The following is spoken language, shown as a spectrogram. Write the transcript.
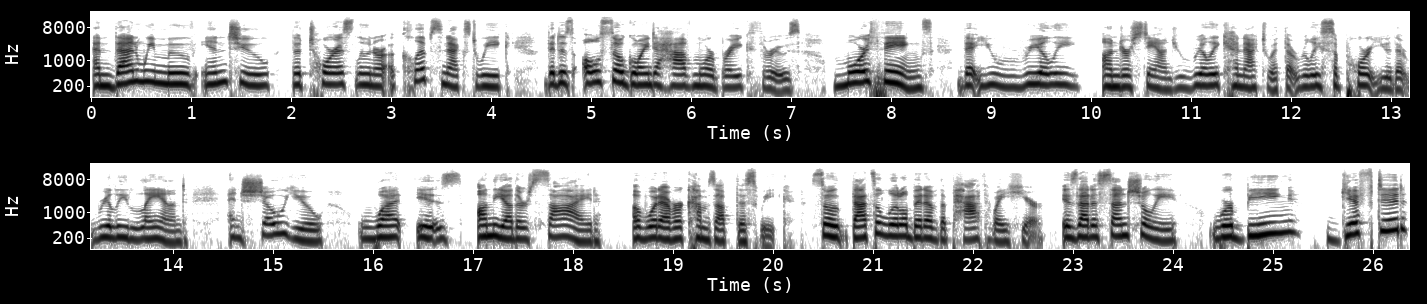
And then we move into the Taurus lunar eclipse next week that is also going to have more breakthroughs, more things that you really understand, you really connect with, that really support you, that really land and show you what is on the other side of whatever comes up this week. So that's a little bit of the pathway here is that essentially we're being gifted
